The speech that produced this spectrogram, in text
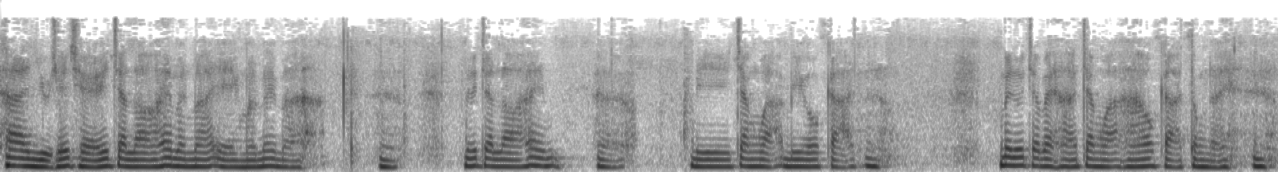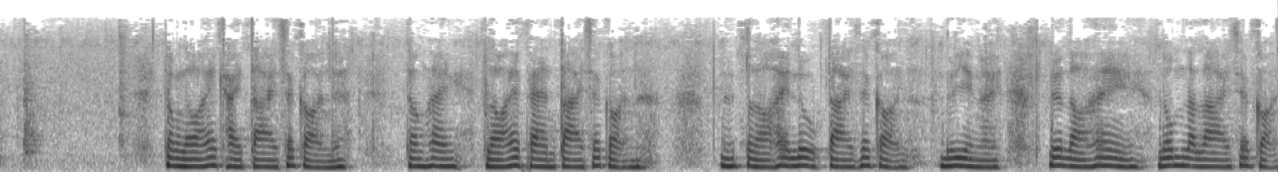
ถ้าอยู่เฉยๆจะรอให้มันมาเองมันไม่มา หรือจะรอให้มีจังหวะมีโอกาส ไม่รู้จะไปหาจังหวะหาโอกาสตรงไหน ต้องรอให้ใครตายซะก่อนนะต้องให้รอให้แฟนตายซะก่อน หรือรอให้ลูกตายซะก่อน หรือยังไง หรือรอให้ล้มละลายซะก่อน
